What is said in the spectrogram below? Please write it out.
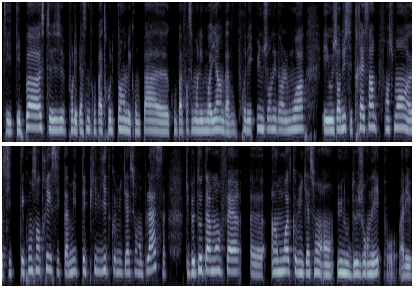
tes, tes postes. Euh, pour les personnes qui n'ont pas trop le temps, mais qui n'ont pas, euh, pas forcément les moyens, bah, vous prenez une journée dans le mois. Et aujourd'hui, c'est très simple. Franchement, si tu es concentré, si tu as mis tes piliers de communication en place, tu peux totalement faire un mois de communication en une ou deux journées pour, allez,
